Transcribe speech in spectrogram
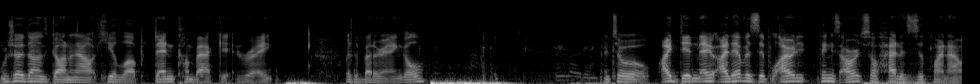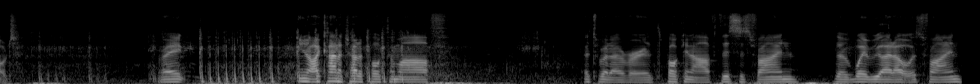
what should have done is gotten out, heal up, then come back in, right? With a better angle. And so I did make, I did have a zip, I already, things I already still had a zip line out. Right? You know, I kind of try to poke them off. It's whatever, it's poking off. This is fine. The way we got out was fine.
